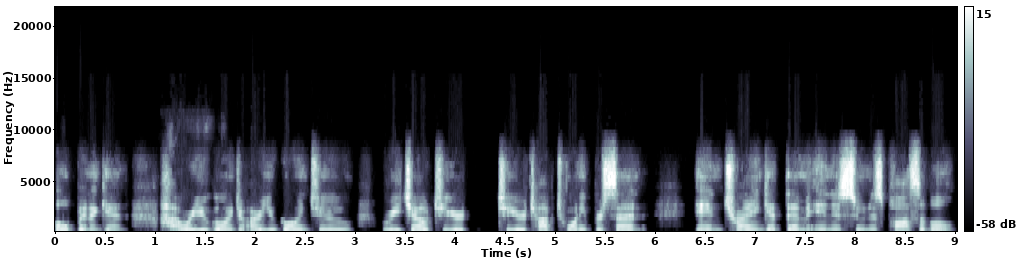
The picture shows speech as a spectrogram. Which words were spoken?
open again? How are you going to are you going to reach out to your to your top 20% and try and get them in as soon as possible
